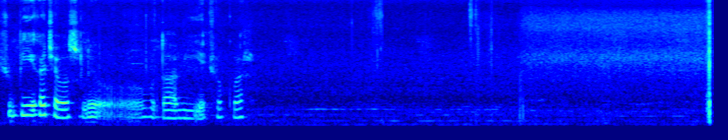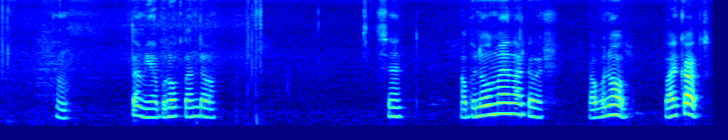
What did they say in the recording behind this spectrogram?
Şu bir kaça basılıyor? Bu daha bir çok var. Tamam. Tamam ya Brock'dan devam. Sen abone olmayan arkadaş. Abone ol. Like at.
